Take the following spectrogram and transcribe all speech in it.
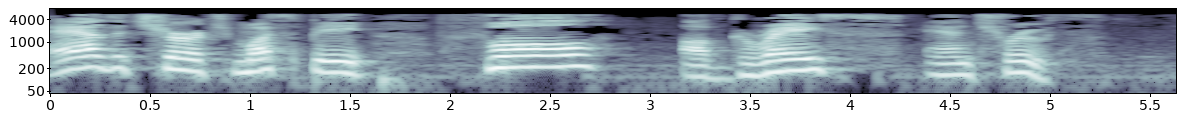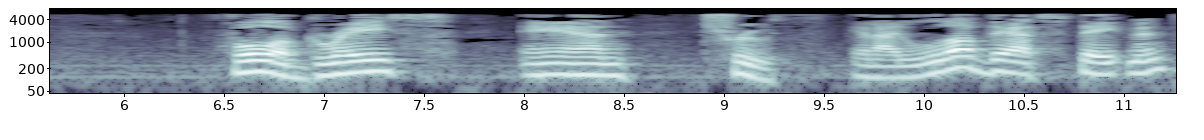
as a church must be full of grace and truth. Full of grace and truth. And I love that statement.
